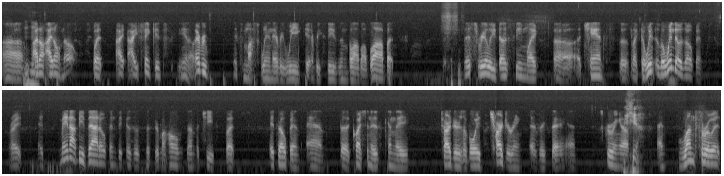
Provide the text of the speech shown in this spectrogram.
uh, mm-hmm. I don't I don't know, but I I think it's you know every it's must win every week, every season, blah blah blah. But this really does seem like uh, a chance. Uh, like the win- the window's open, right? May not be that open because of Mr. Mahomes and the Chiefs, but it's open. And the question is, can the Chargers avoid chargering, as they say, and screwing up, yeah. and run through it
